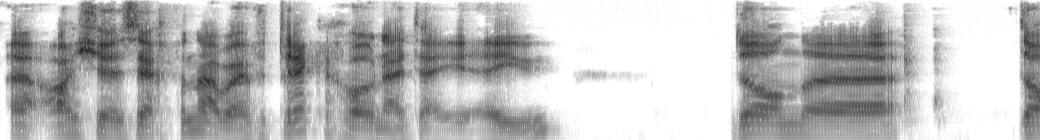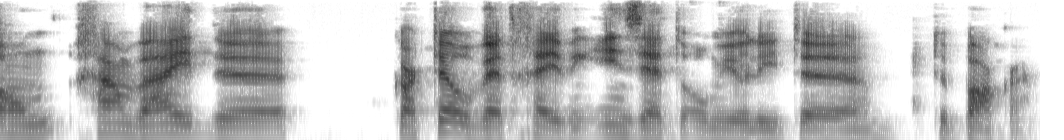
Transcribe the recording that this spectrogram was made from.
eh, als je zegt van nou, wij vertrekken gewoon uit de EU. Dan, eh, dan gaan wij de kartelwetgeving inzetten om jullie te, te pakken.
